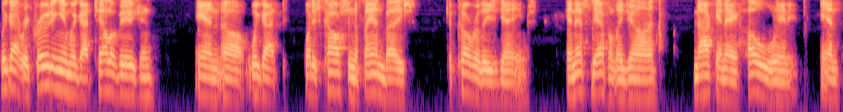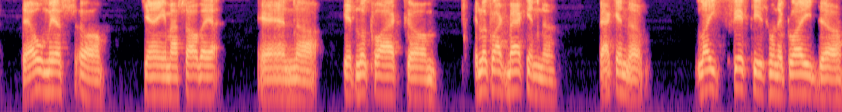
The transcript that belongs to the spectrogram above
we got recruiting and we got television, and uh, we got what is costing the fan base to cover these games, and that's definitely John knocking a hole in it. And the Ole Miss uh, game, I saw that, and uh, it looked like um, it looked like back in the back in the late fifties when they played uh,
